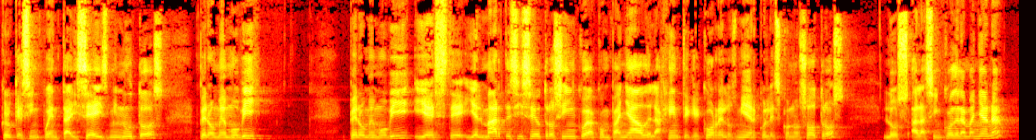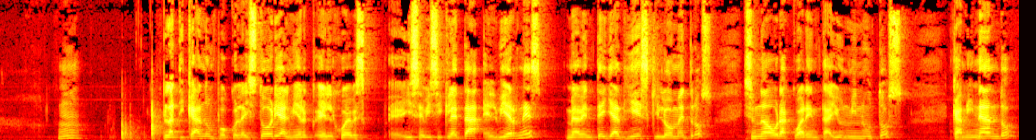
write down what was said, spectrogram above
creo que 56 minutos, pero me moví. Pero me moví y este y el martes hice otros 5 acompañado de la gente que corre los miércoles con nosotros, los a las 5 de la mañana. Platicando un poco la historia, el, el jueves eh, hice bicicleta, el viernes me aventé ya 10 kilómetros Hice una hora 41 minutos caminando,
